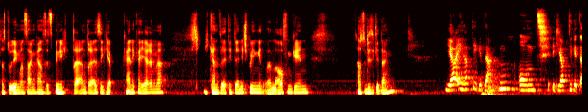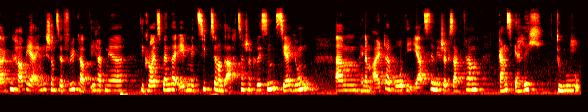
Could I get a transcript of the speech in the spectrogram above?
Dass du irgendwann sagen kannst, jetzt bin ich 33, ich habe keine Karriere mehr. ich kann vielleicht nicht Tennis spielen gehen oder laufen gehen. Hast du diese Gedanken? Ja, ich habe die Gedanken und ich glaube, die Gedanken habe ich ja eigentlich schon sehr früh gehabt. Ich habe mir die Kreuzbänder eben mit 17 und 18 schon gerissen, sehr jung, ähm, in einem Alter, wo die Ärzte mir schon gesagt haben, ganz ehrlich, du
